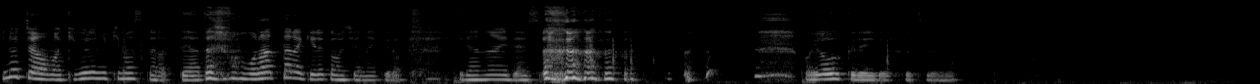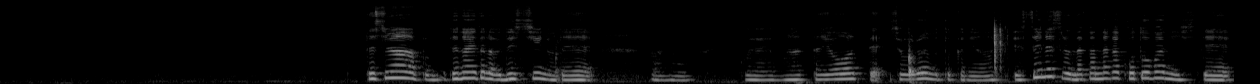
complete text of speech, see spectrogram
ひのちゃんは着ぐるみ着ますからって私ももらったら着るかもしれないけどいらないです。お洋服でいいです普通の私はやっぱいただいたら嬉しいのであのこれもらったよってショールームとかには SNS でなかなか言葉にして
